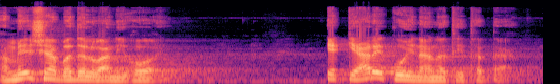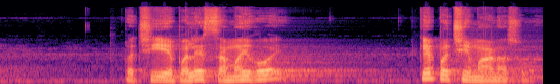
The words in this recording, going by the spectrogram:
હંમેશા બદલવાની હોય, એ ક્યારે કોઈના નથી થતા. પછી એ ભલે સમય હોય કે પછી માણસ હોય.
